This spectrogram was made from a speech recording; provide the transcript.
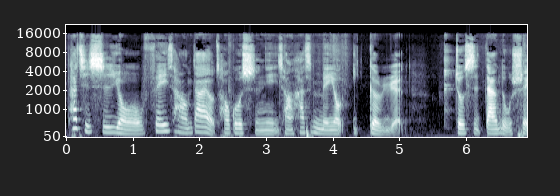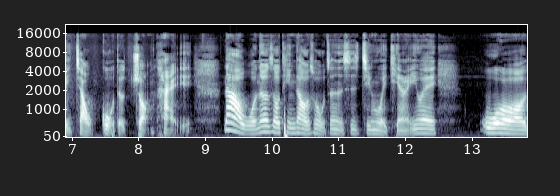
他其实有非常大概有超过十年以上，他是没有一个人就是单独睡觉过的状态耶。那我那个时候听到的时候，我真的是惊为天人，因为我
